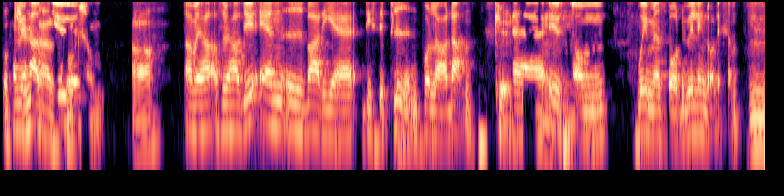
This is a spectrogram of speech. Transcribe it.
och kul är folk som... Ja. Ja, vi, alltså, vi hade ju en i varje disciplin på lördagen. Kul. Eh, mm. Utom women's bodybuilding. Då, liksom. Mm.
